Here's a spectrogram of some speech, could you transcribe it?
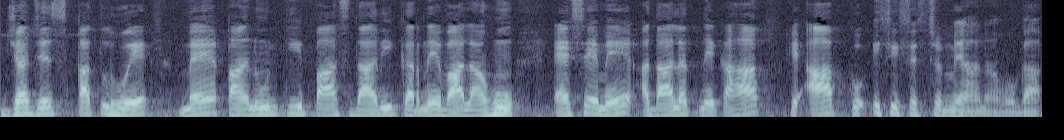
जजेस कत्ल हुए। मैं कानून की पासदारी करने वाला हूँ। ऐसे में अदालत ने कहा कि आपको इसी सिस्टम में आना होगा।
